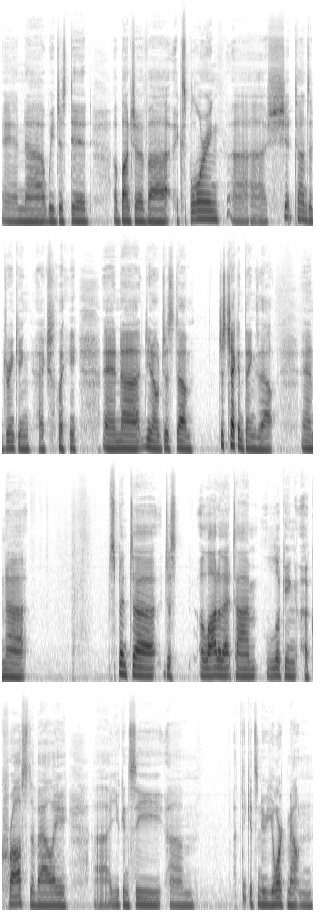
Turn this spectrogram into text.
and uh, we just did a bunch of uh, exploring, uh, shit tons of drinking actually, and uh, you know just um, just checking things out, and uh, spent just a lot of that time looking across the valley. You can see, um, I think it's New York Mountain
